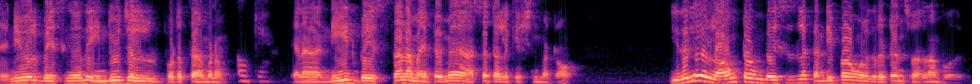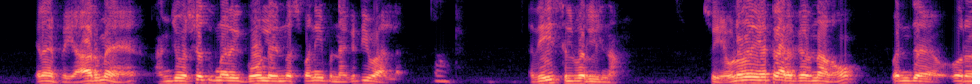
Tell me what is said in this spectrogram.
டென்யூர் பேஸுங்க வந்து இண்டிவிஜுவல் பொறுத்தா மேடம் ஓகே ஏன்னா நீட் பேஸ் தான் நம்ம எப்பயுமே அசட் அலோகேஷன் பண்ணுறோம் இதுலேயும் லாங் டேர்ம் பேசிஸில் கண்டிப்பாக உங்களுக்கு ரிட்டர்ன்ஸ் வரதான் போகுது. ஏன்னா இப்போ யாருமே அஞ்சு வருஷத்துக்கு முன்னாடி கோல்டில் இன்வெஸ்ட் பண்ணி இப்போ நெகட்டிவாக இல்லை. அதே சில்வர்லேயும் தான். ஸோ எவ்வளோதான் ஏற்றம் இருக்கிறதுனாலும் இப்ப இந்த ஒரு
